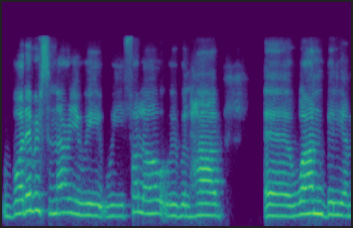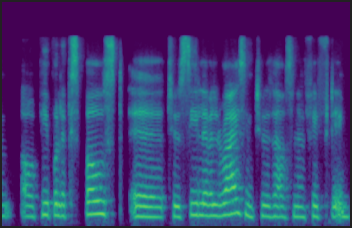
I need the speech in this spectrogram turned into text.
whatever scenario we, we follow, we will have uh, 1 billion of people exposed uh, to sea level rise in 2050.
